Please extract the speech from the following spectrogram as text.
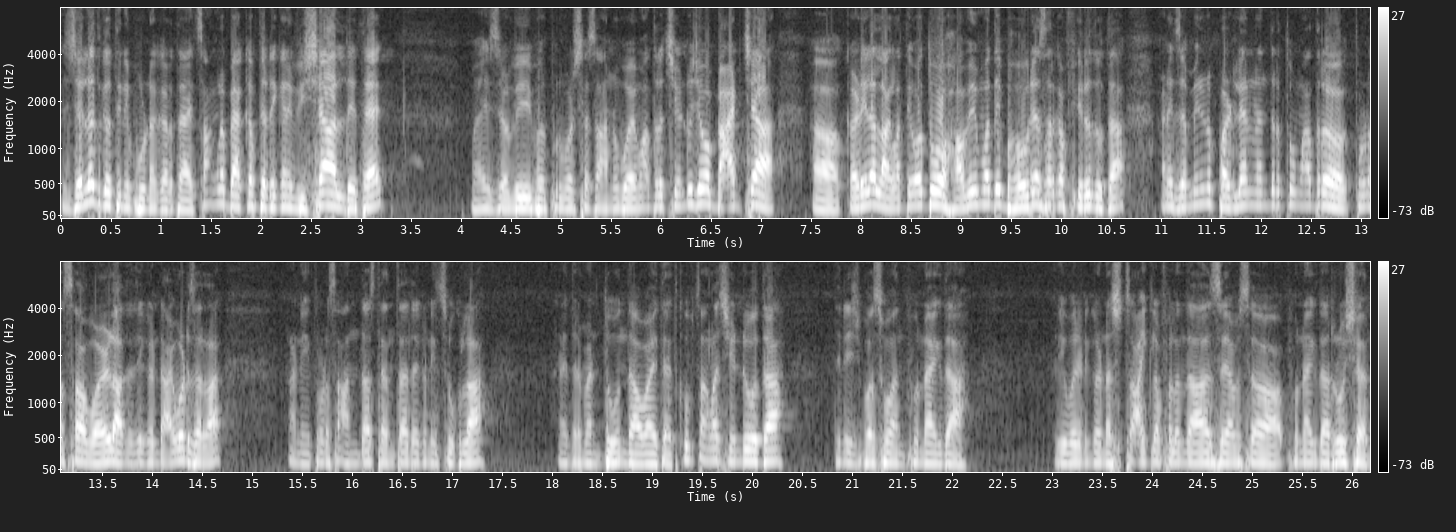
जलद गतीने पूर्ण करतायत. चांगला बॅकअप त्या ठिकाणी विशाल देत आहेत महेश रवी भरपूर वर्षाचा अनुभव आहे. मात्र चेंडू जेव्हा बॅटच्या कडेला लागला तेव्हा तो हवेमध्ये भवऱ्यासारखा फिरत होता आणि जमिनीनं पडल्यानंतर तो मात्र थोडासा वळला त्या डायवर्ट झाला आणि थोडासा अंदाज त्यांचा त्याकडे चुकला. आणि दरम्यान दोन धावा येत आहेत. खूप चांगला चेंडू होता. दिनेश बसवंत पुन्हा एकदा रिव्हरिनकडनं स्ट्राईकला फलंदाज पुन्हा एकदा रोशन.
